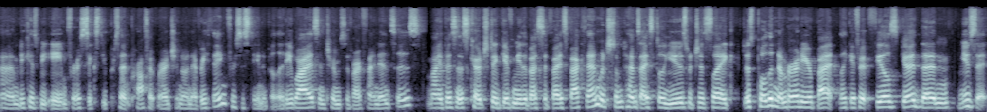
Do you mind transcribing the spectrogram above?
um, because we aim for a 60% profit margin on everything for sustainability wise in terms of our finances, my business coach did give me the best advice back then, which sometimes I still use, which is like, just pull the number out of your butt. Like, if it feels good, then use it.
